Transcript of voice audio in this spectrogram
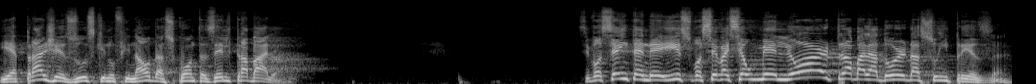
E é para Jesus que, no final das contas, ele trabalha. Se você entender isso, você vai ser o melhor trabalhador da sua empresa,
